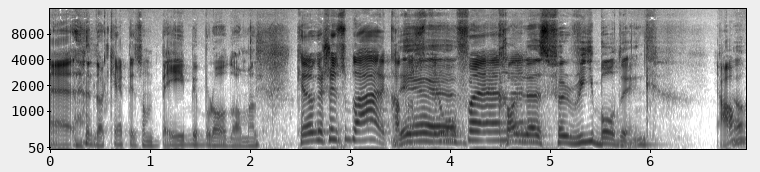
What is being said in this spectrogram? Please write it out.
Eh, lakkert i sånn babyblå, da, men hva dere syns om det her? Katastrofe? Det kalles for rebodding. Ja. Ja.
